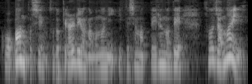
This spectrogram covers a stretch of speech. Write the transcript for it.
こう、バンと支援を届けられるようなものに行ってしまっているので、そうじゃない、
